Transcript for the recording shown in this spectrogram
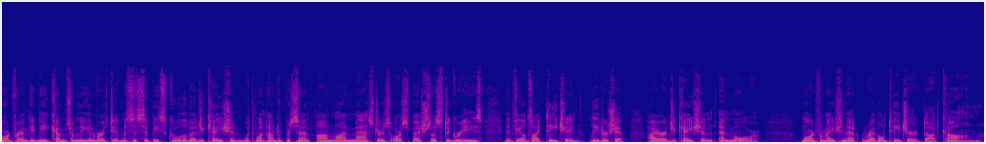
Support for MPB comes from the University of Mississippi School of Education with 100% online master's or specialist degrees in fields like teaching, leadership, higher education, and more. More information at rebelteacher.com.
